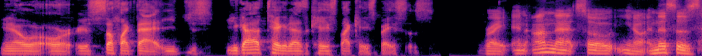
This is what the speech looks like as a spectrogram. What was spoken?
you know, or, or stuff like that. You just you gotta take it as a case by case basis. Right. And on that, so, you know, and this is,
